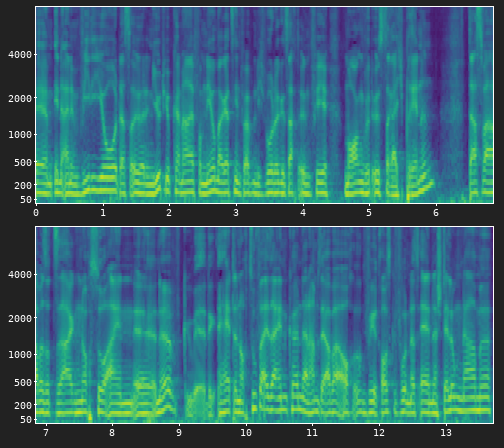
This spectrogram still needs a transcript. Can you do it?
ähm, in einem Video, das über den YouTube-Kanal vom Neo-Magazin veröffentlicht wurde, gesagt, irgendwie, morgen wird Österreich brennen. Das war aber sozusagen noch so ein, äh, ne, hätte noch Zufall sein können. Dann haben sie aber auch irgendwie rausgefunden, dass er in der Stellungnahme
